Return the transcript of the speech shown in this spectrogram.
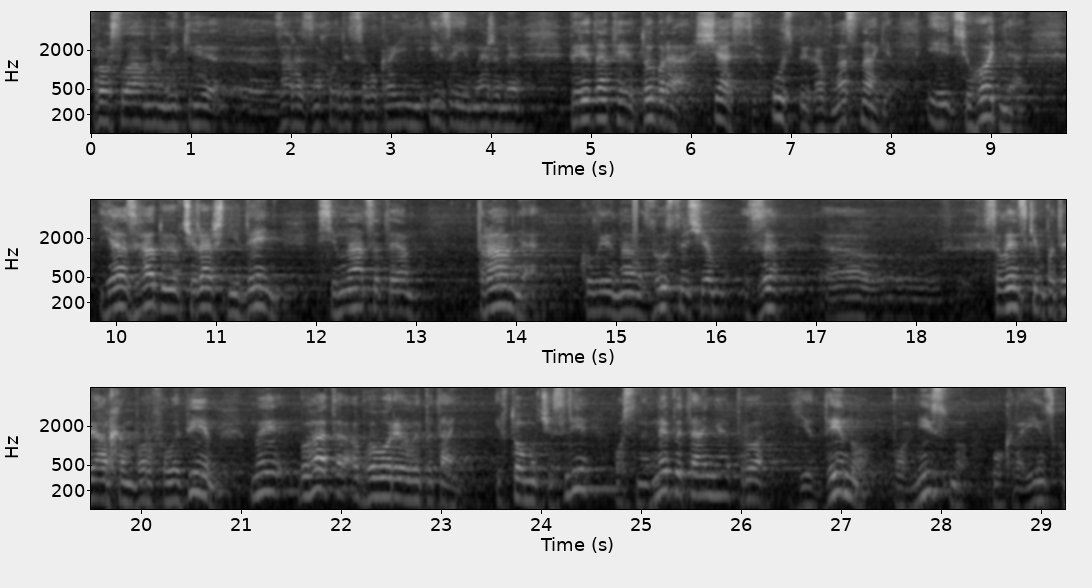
православним, які е, зараз знаходяться в Україні і за її межами, передати добра, щастя, успіхів, наснаги. І сьогодні я згадую вчорашній день, 17 травня, коли на зустрічі з Вселенським патріархом Варфолопієм ми багато обговорювали питань, і в тому числі основне питання про єдину помісну українську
